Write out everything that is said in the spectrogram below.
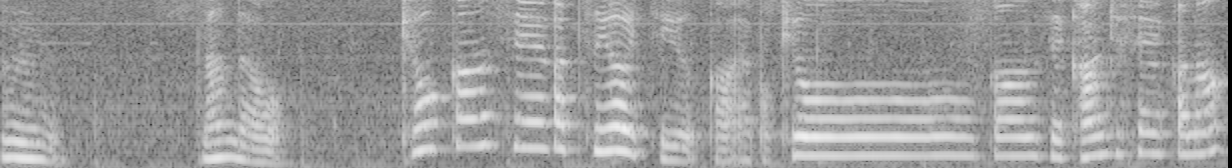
うん。なんだろう。共感性が強いっていうかやっぱ共感性感受性かな？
